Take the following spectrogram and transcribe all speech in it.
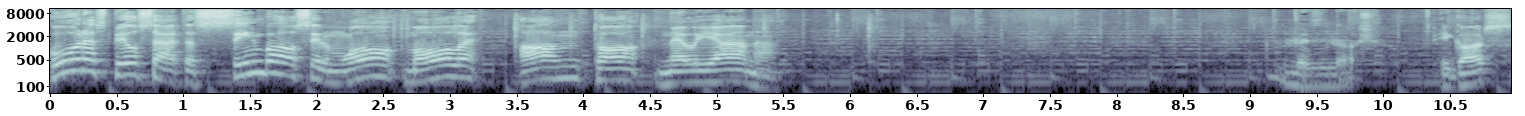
Kuras pilsētas simbols ir mo, mole Antonelijāna? Nezināšu. Igors,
